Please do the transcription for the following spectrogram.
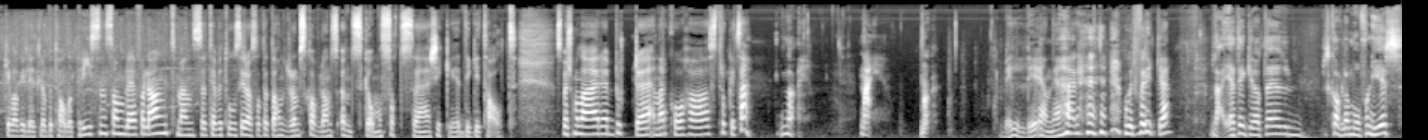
ikke var villig til å betale prisen som ble forlangt, mens TV 2 sier også at dette handler om Skavlans ønske om å satse skikkelig digitalt. Spørsmålet er burde NRK ha strukket seg? Nei. Nei. Nei. Veldig enige her. Hvorfor ikke? Nei, jeg tenker at det Skavlan må fornyes.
